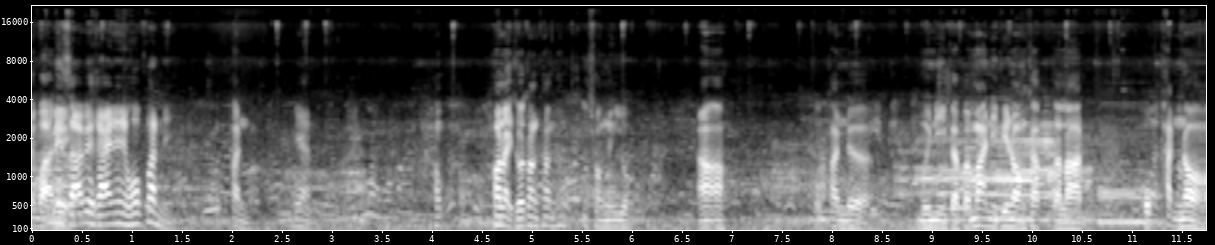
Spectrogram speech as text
จังหวะเมนี้ษาไปขายในหกพันนี่ พันเนี่ยเขาเขาไหลโซทั้งทั้งอีกช่องหนึงอยู่เอ้าวหกพันเด้อมือนี้กับประมาณนี้พี่น้องครับ ตลาดหกพันนอก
